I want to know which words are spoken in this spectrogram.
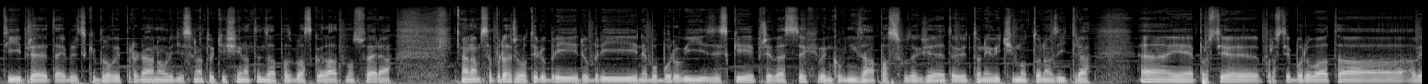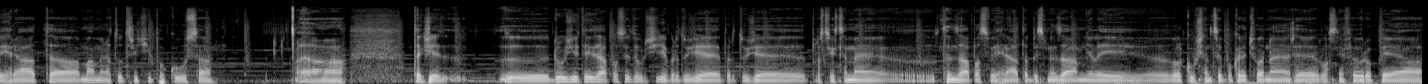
důležitý, protože tady vždycky bylo vyprodáno, lidi se na to těší, na ten zápas byla skvělá atmosféra a nám se podařilo ty dobrý, dobrý nebo bodový zisky přivést těch venkovních zápasů, takže to je to největší moto na zítra eh, je prostě, prostě bodovat a, a vyhrát a máme na to třetí pokus a, a takže důležitý zápas je to určitě, protože, protože prostě chceme eh, ten zápas vyhrát, aby jsme za měli eh, velkou šanci pokračovat na jaře vlastně v Evropě a,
